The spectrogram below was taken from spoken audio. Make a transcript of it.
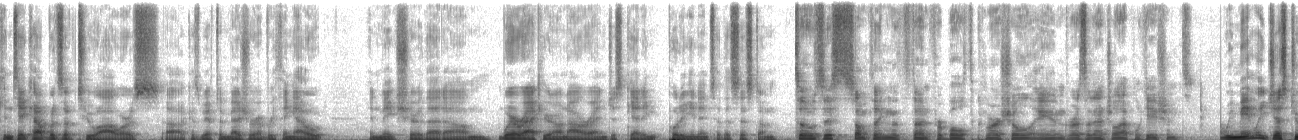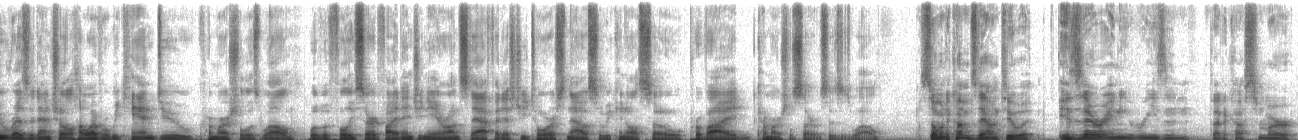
can take upwards of two hours because uh, we have to measure everything out and make sure that um, we're accurate on our end, just getting putting it into the system. So is this something that's done for both commercial and residential applications? We mainly just do residential. However, we can do commercial as well. We have a fully certified engineer on staff at SG Torrice now, so we can also provide commercial services as well. So when it comes down to it, is there any reason that a customer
